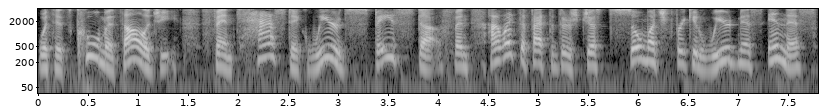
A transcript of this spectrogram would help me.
with its cool mythology, fantastic weird space stuff, and I like the fact that there's just so much freaking weirdness in this,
